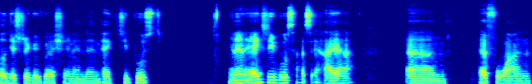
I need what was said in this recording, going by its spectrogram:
logistic regression and then XGBoost. And then XGBoost has a higher um, F1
